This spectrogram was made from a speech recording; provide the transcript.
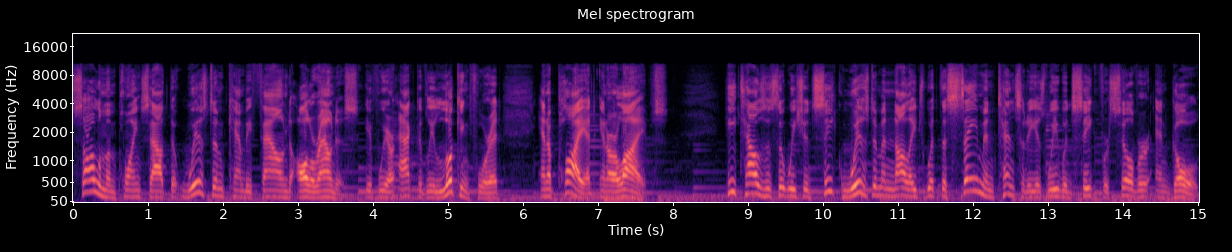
Solomon points out that wisdom can be found all around us if we are actively looking for it and apply it in our lives. He tells us that we should seek wisdom and knowledge with the same intensity as we would seek for silver and gold.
